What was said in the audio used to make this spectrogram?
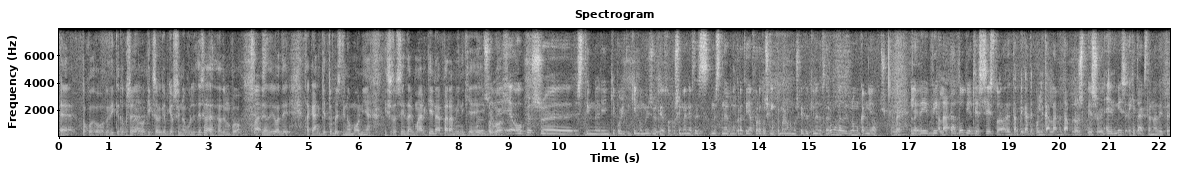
Ε, το έχω δει και το ξέρω και ξέρω και ποιος είναι ο βουλευτής, αλλά δεν θα τον πω. Μάλιστα. Δηλαδή ότι θα κάνει και τούμπες στην ομόνια ή στο Σύνταγμα αρκεί να παραμείνει και υπουργός. Όποιος ε, στην ελληνική πολιτική νομίζει ότι αυτό που σημαίνει αυτή τη στιγμή στη Νέα Δημοκρατία αφορά το συγκεκριμένο νομοσχέδιο και είναι δευτερεύον, κατά τη γνώμη μου κάνει λάθος. Ναι. Δηλαδή Ε, δείχνει καλά. τα δόντια Και της. εσείς τώρα δεν τα πήγατε πολύ καλά μετά από πίσω εκεί. Εμείς, κοιτάξτε να δείτε,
